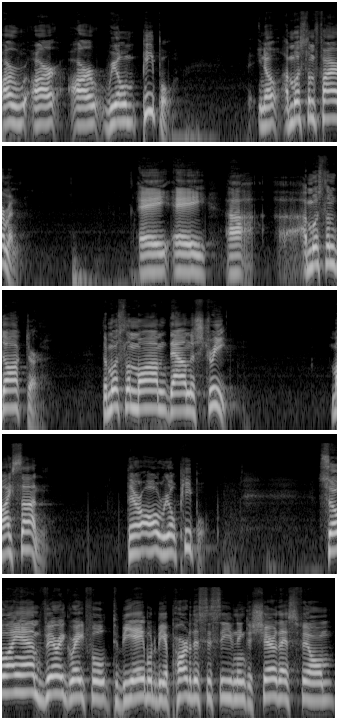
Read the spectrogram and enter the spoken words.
are, are, are real people. You know, a Muslim fireman, a, a, uh, a Muslim doctor, the Muslim mom down the street, my son. They're all real people. So I am very grateful to be able to be a part of this this evening, to share this film,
